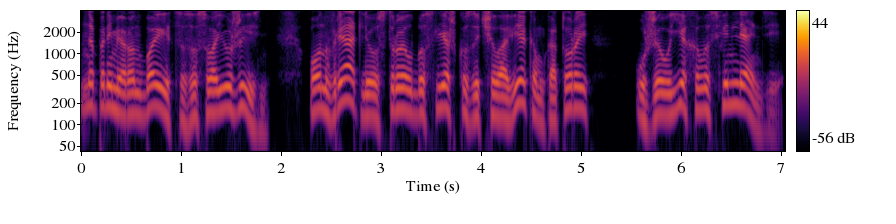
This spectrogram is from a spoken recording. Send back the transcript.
например, он боится за свою жизнь, он вряд ли устроил бы слежку за человеком, который уже уехал из Финляндии.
